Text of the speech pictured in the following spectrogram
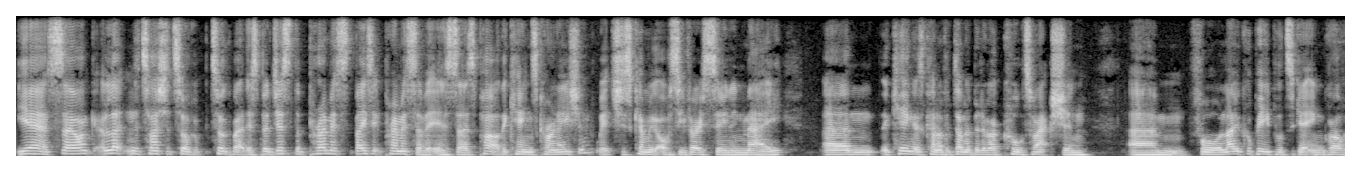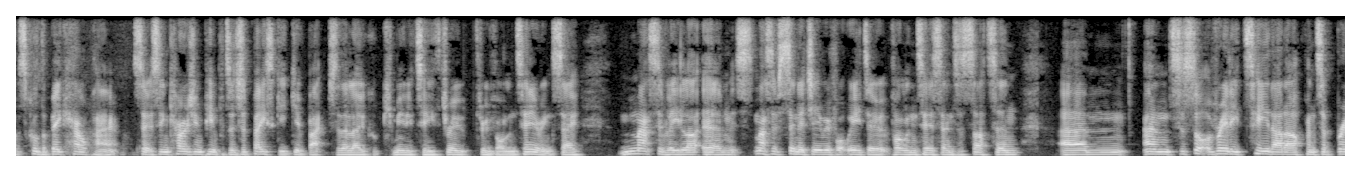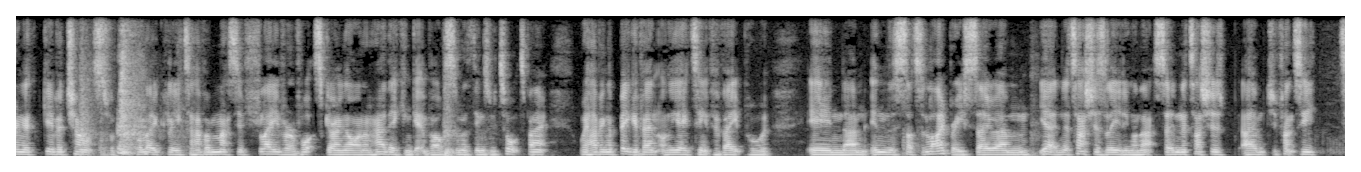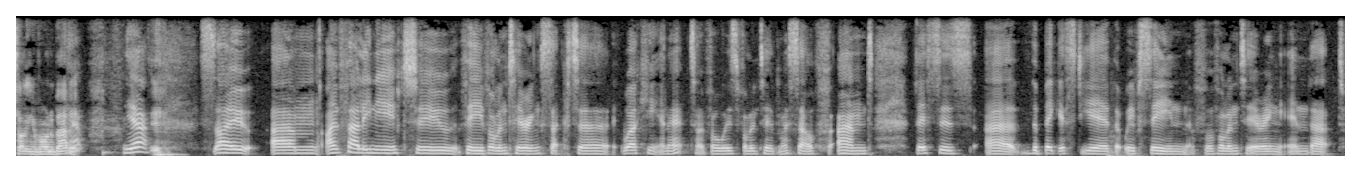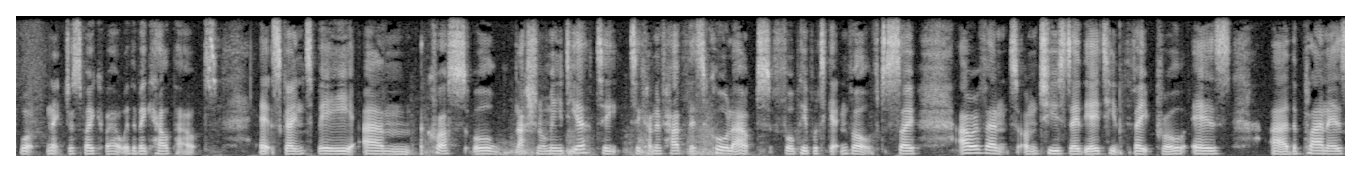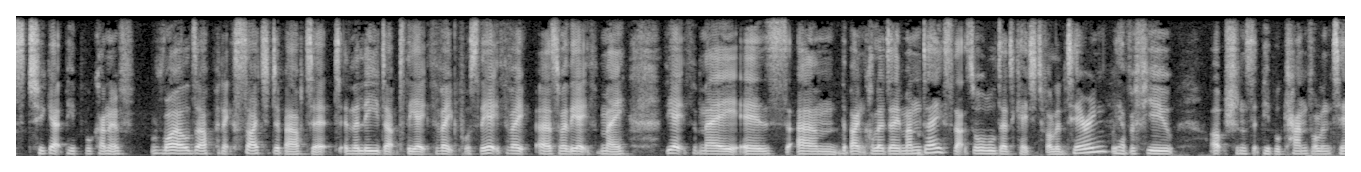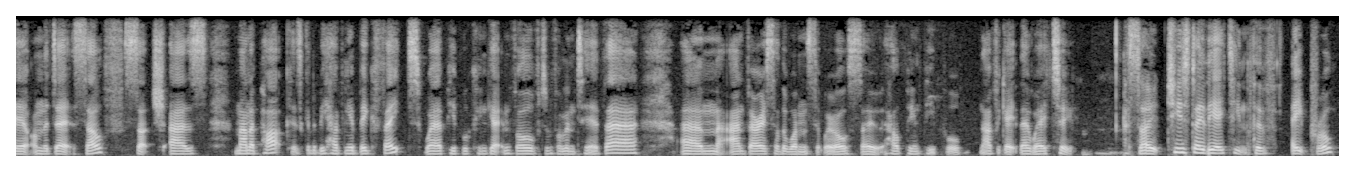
Yeah, so I'll let Natasha talk talk about this, but just the premise, basic premise of it is as part of the King's coronation, which is coming obviously very soon in May. Um, the King has kind of done a bit of a call to action um, for local people to get involved. It's called the Big Help Out, so it's encouraging people to just basically give back to the local community through through volunteering. So massively, um, it's massive synergy with what we do at Volunteer Centre Sutton. Um, and to sort of really tee that up and to bring a give a chance for people locally to have a massive flavour of what's going on and how they can get involved. Some of the things we talked about. We're having a big event on the 18th of April in um, in the Sutton Library. So um, yeah, Natasha's leading on that. So Natasha, um, do you fancy telling everyone about it? Yeah. So um, I'm fairly new to the volunteering sector, working in it. I've always volunteered myself, and this is uh, the biggest year that we've seen for volunteering. In that, what Nick just spoke about with the big help out, it's going to be um, across all national media to to kind of have this call out for people to get involved. So our event on Tuesday, the 18th of April, is uh, the plan is to get people kind of riled up and excited about it in the lead up to the 8th of April. So the 8th of April, uh, sorry, the 8th of May. The 8th of May is um, the bank holiday Monday, so that's all dedicated to volunteering. We have a few options that people can volunteer on the day itself, such as Manor Park is going to be having a big fete where people can get involved and volunteer there, um, and various other ones that we're also helping people navigate their way to. So Tuesday, the 18th of April,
